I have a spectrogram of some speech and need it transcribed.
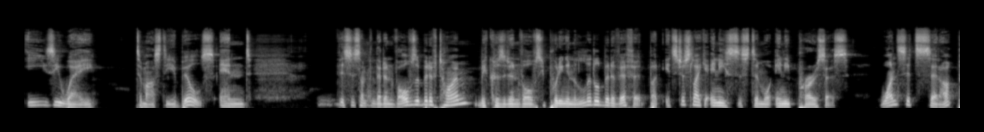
easy way to master your bills. And this is something that involves a bit of time because it involves you putting in a little bit of effort, but it's just like any system or any process. Once it's set up,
